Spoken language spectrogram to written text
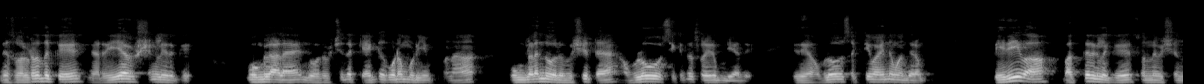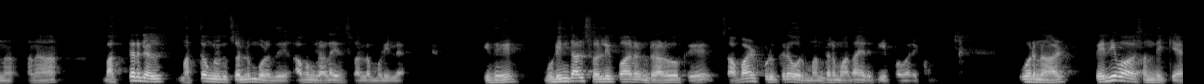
இதை சொல்றதுக்கு நிறைய விஷயங்கள் இருக்கு. உங்களால இந்த ஒரு விஷயத்த கேட்க கூட முடியும். ஆனா உங்களால இந்த ஒரு விஷயத்த அவ்வளோ சீக்கிரத்தை சொல்லிட முடியாது. இது அவ்வளோ சக்தி வாய்ந்த மந்திரம். பெரியவா பக்தர்களுக்கு சொன்ன விஷயம்தான். ஆனா பக்தர்கள் மற்றவங்களுக்கு சொல்லும் பொழுது அவங்களால இது சொல்ல முடியல. இது முடிந்தால் சொல்லிப்பார் என்ற அளவுக்கு சவால் கொடுக்கிற ஒரு மந்திரமா தான் இருக்கு இப்போ வரைக்கும். ஒரு நாள் பெரியவாவை சந்திக்க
